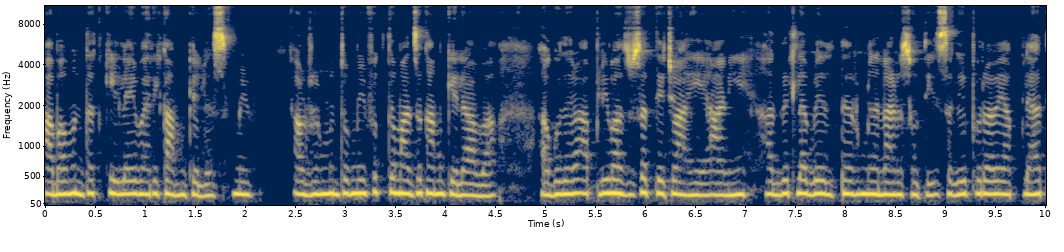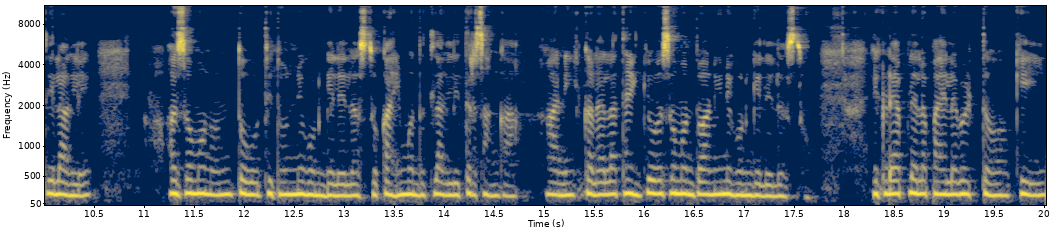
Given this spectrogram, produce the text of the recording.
आबा म्हणतात की लय भारी काम केलंस. मी अर्जुन म्हणतो मी फक्त माझं काम केलं हवा अगोदर आपली बाजू सत्तेची आहे आणि हातबेतला बेल तर मिळणारच होती. सगळे पुरावे आपल्या हाती लागले. असं म्हणून तो तिथून निघून गेलेला असतो. काही मदत लागली तर सांगा. आणि कलाला थँक्यू असं म्हणतो आणि निघून गेलेला असतो. इकडे आपल्याला पाहायला भेटतं की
